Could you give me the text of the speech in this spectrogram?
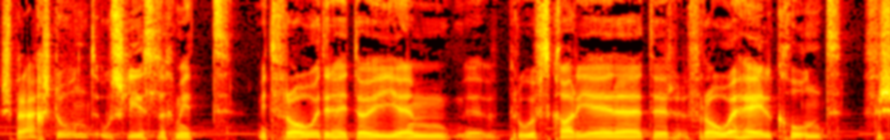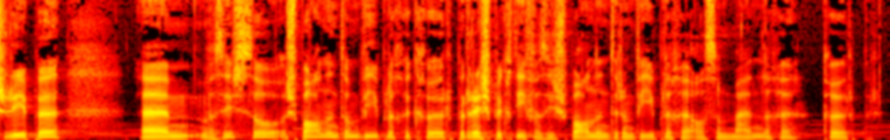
Sprechstunde ausschließlich mit, mit Frauen. Ihr habt eure ähm, Berufskarriere der Frauenheilkunde verschrieben. Ähm, was ist so spannend am weiblichen Körper? Respektive, was ist spannender am weiblichen als am männlichen Körper?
